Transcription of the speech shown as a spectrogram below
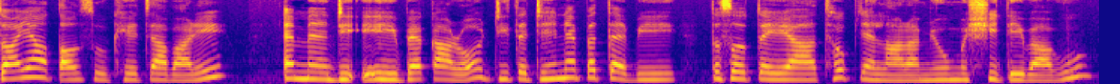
တွားရောက်တောင်းဆိုခဲ့ကြပါတယ်။ MNDAA ဘက်ကတော့ဒီသတင်းနဲ့ပတ်သက်ပြီးသစုတ်တရားထုတ်ပြန်လာတာမျိုးမရှိသေးပါဘူး။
